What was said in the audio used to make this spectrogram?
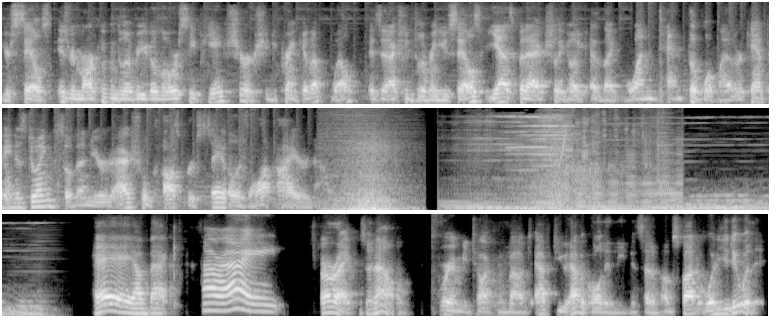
Your sales is remarketing deliver you a lower CPA? Sure. Should you crank it up? Well, is it actually delivering you sales? Yes, but actually like at like one tenth of what my other campaign is doing. So then your actual cost per sale is a lot higher now. Hey, I'm back. All right. All right. So now we're going to be talking about after you have a quality lead inside of HubSpot, what do you do with it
